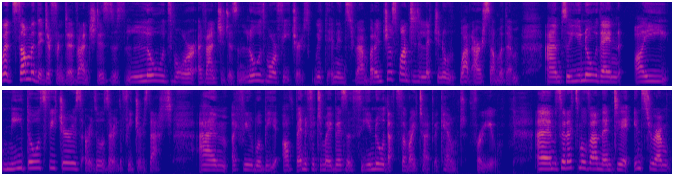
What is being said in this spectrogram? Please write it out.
with some of the different advantages, there's loads more advantages and loads more features with an Instagram. But I just wanted to let you know what are some of them. Um, so you know then I need those features or those are the features that um I feel will be of benefit to my business. So you know that's the right type of account for you. Um, so let's move on then to Instagram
